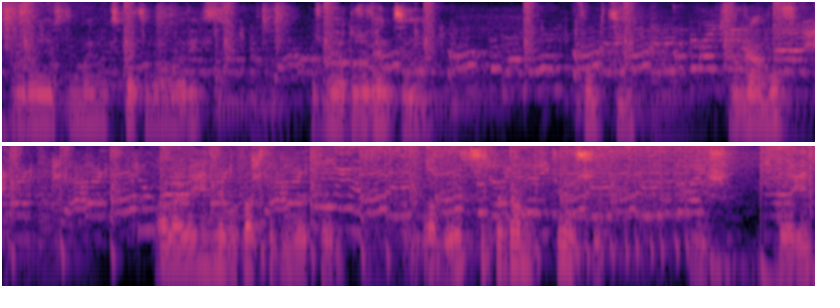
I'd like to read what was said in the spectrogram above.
W z tym moim XP, na mam RX. Już miał dużo więcej funkcji programów, ale nie był tak stabilny jak ten. Naprawdę, jest 300 gram cięższy niż Storix,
